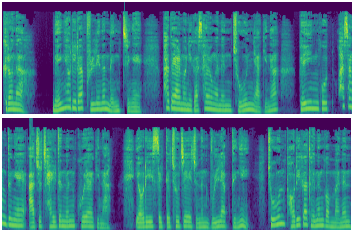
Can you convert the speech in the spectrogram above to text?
그러나 냉혈이라 불리는 냉증에 파대 할머니가 사용하는 좋은 약이나 베인곳, 화상 등에 아주 잘 듣는 고약이나 열이 있을 때 조제해주는 물약 등이 좋은 벌이가 되는 것만은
